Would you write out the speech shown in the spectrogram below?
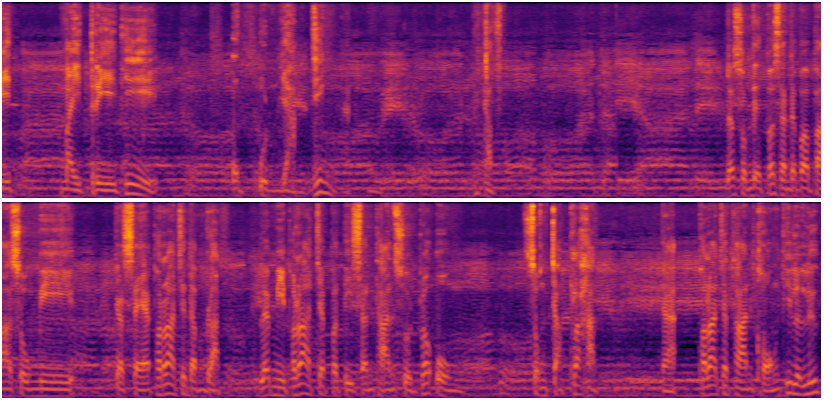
มิตรไมตรีที่อบอุ่นอย่างยิ่งนะครับและสมเด็จพระสันตะปาปาทรงมีกระแสพระราชดำรัส และมีพระราชปฏิสันฐานส่วนพระองค์ ทรงจับพระหัตถ์นะพระราชทานของที่ระลึก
